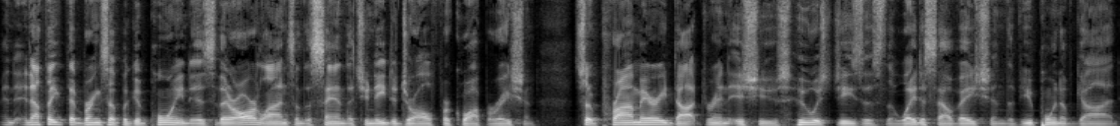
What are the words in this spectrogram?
And, and I think that brings up a good point is there are lines in the sand that you need to draw for cooperation. So primary doctrine issues, who is Jesus, the way to salvation, the viewpoint of God,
